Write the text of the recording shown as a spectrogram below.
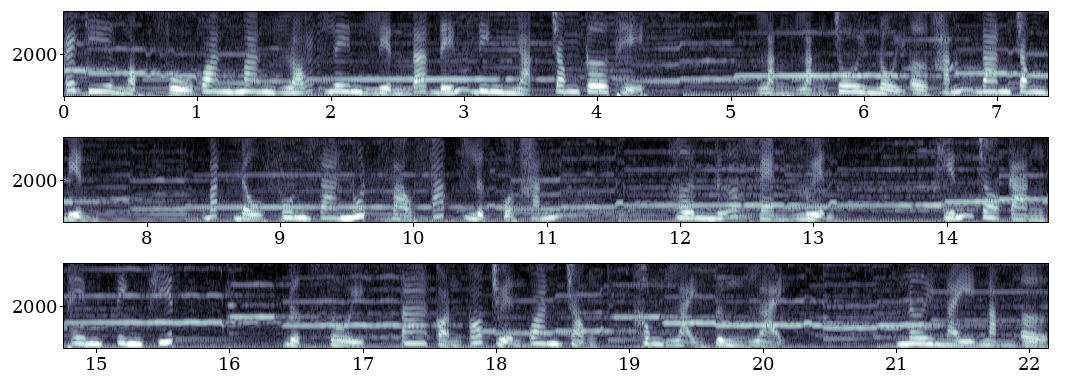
Cái kia ngọc phù quang mang lói lên liền đã đến đinh nhạc trong cơ thể. Lặng lặng trôi nổi ở hắn đan trong biển. Bắt đầu phun ra nuốt vào pháp lực của hắn. Hơn nữa rèn luyện, Khiến cho càng thêm tinh khiết. Được rồi, ta còn có chuyện quan trọng, Không lại dừng lại. Nơi này nằm ở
